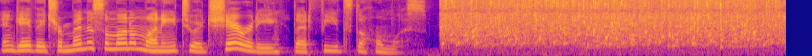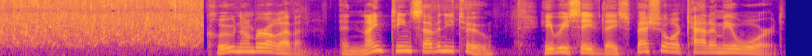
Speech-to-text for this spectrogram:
and gave a tremendous amount of money to a charity that feeds the homeless. Clue number 11. In 1972, he received a Special Academy Award,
